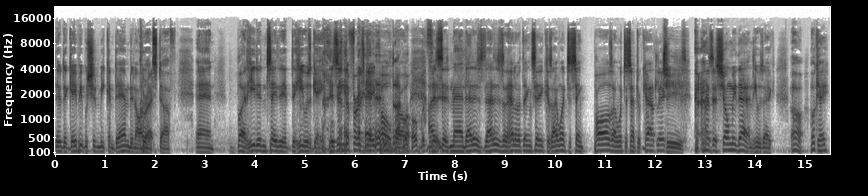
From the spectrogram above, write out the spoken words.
that the gay people shouldn't be condemned and all that stuff, and but he didn't say that, he was gay. This isn't the first gay pope, bro. I said, man, that is that is a hell of a thing to say because I went to St. Paul's. I went to Central Catholic. Jeez. I said, "Show me that," and he was like, "Oh, okay."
